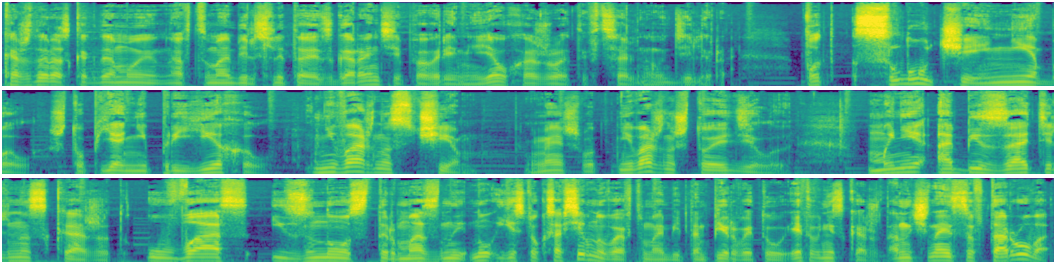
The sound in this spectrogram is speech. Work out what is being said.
Каждый раз, когда мой автомобиль слетает с гарантии по времени, я ухожу от официального дилера. Вот случая не был, чтоб я не приехал, неважно с чем, понимаешь, вот неважно, что я делаю, мне обязательно скажут, у вас износ тормозный, ну, если только совсем новый автомобиль, там первый, то этого не скажут, а начиная со второго,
